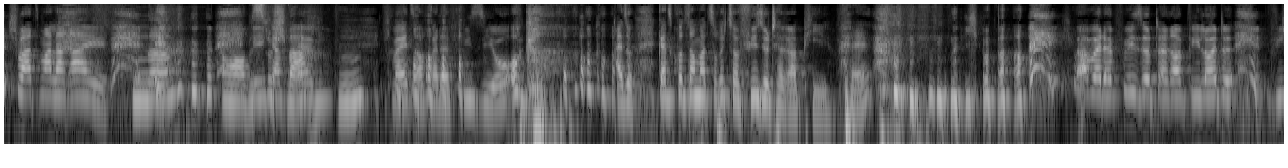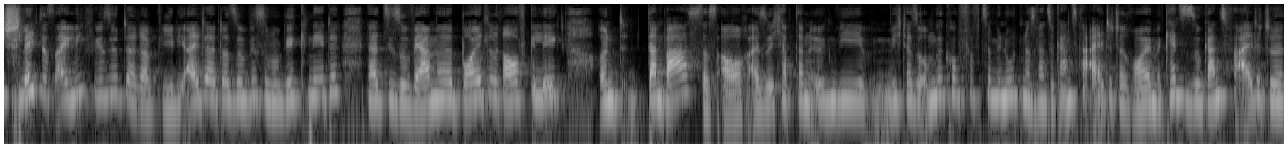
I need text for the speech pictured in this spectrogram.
Schwarzmalerei. Ne? Oh, bist Ich du hab, schwach? ähm, Ich war jetzt auch bei der Physio. Oh Gott. Also ganz kurz nochmal zurück zur Physiotherapie. Hä? Ich war, ich war bei der Physiotherapie. Leute, wie schlecht ist eigentlich Physiotherapie? Die Alte hat da so ein bisschen rumgeknetet, da hat sie so Wärmebeutel raufgelegt und dann war es das auch. Also ich habe dann irgendwie mich da so umgeguckt, 15 Minuten. Das waren so ganz veraltete Räume. Kennst du so ganz veraltete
